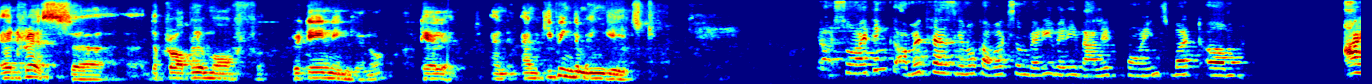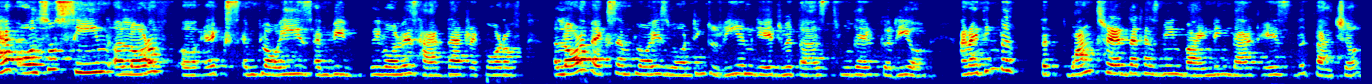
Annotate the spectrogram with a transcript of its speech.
address uh, the problem of retaining, you know, talent and and keeping them engaged? Yeah, so I think Amit has you know covered some very very valid points, but um, I have also seen a lot of uh, ex-employees, and we we've always had that record of a lot of ex-employees wanting to re-engage with us through their career. And I think that the one thread that has been binding that is the culture.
